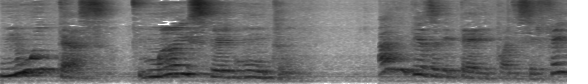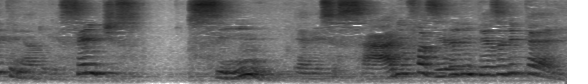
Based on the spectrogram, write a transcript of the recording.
Muitas mães perguntam: a limpeza de pele pode ser feita em adolescentes? Sim, é necessário fazer a limpeza de pele,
